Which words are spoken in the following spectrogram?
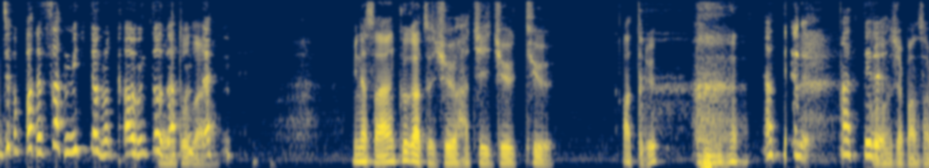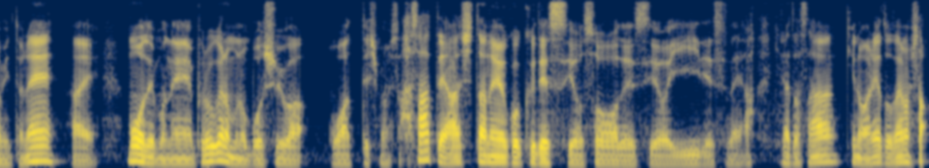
ジャパンサミットのカウントダウンだよ。皆さん9月1819合ってる？合ってる。合ってる。ジャパンサミットね。はい。もうでもねプログラムの募集は終わってしまいました。さて明日の予告ですよ。そうですよ。いいですね。あ平田さん昨日ありがとうございました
